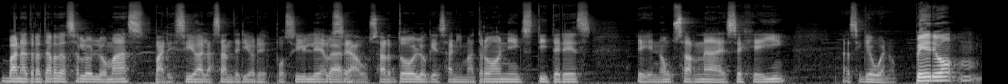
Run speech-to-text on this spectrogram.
van a tratar de hacerlo lo más parecido a las anteriores posible. Claro. O sea, usar todo lo que es animatronics, títeres, eh, no usar nada de CGI. Así que bueno. Pero mm,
